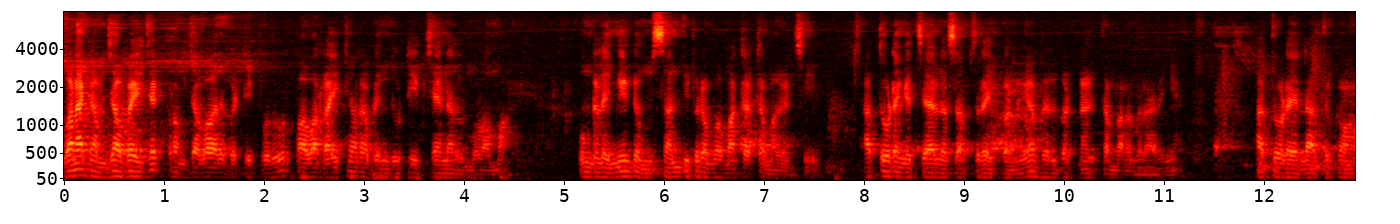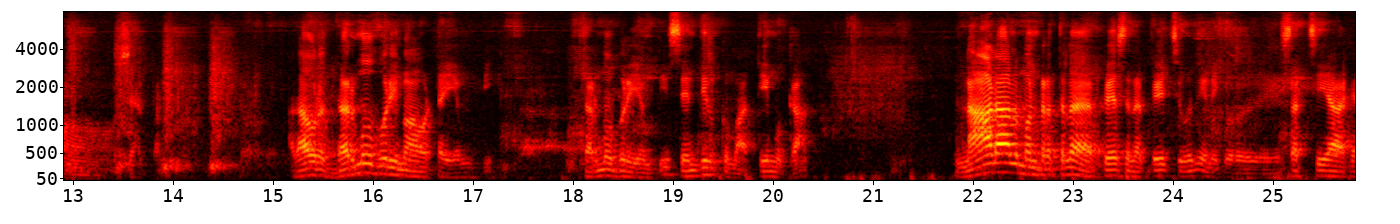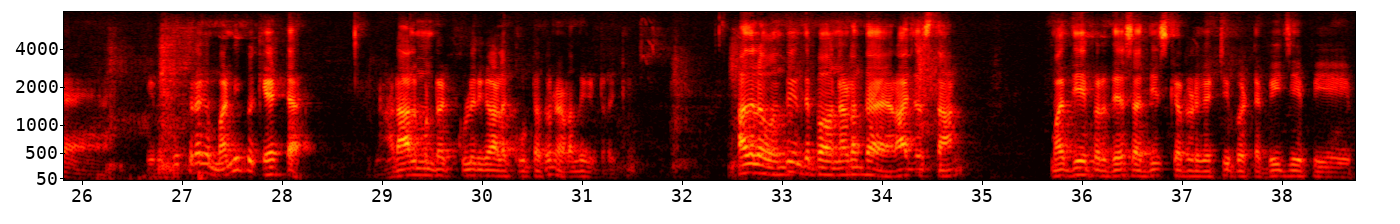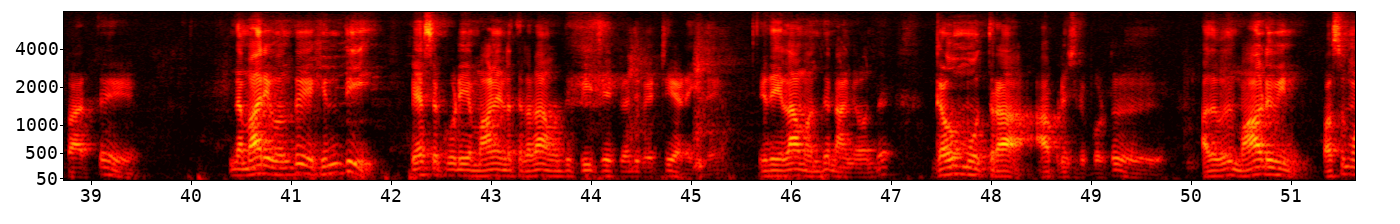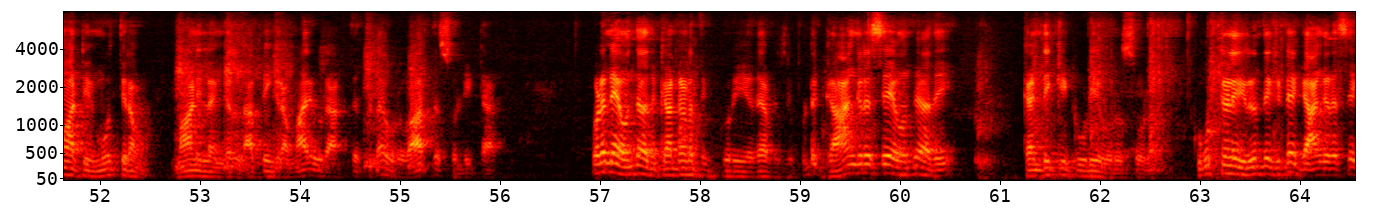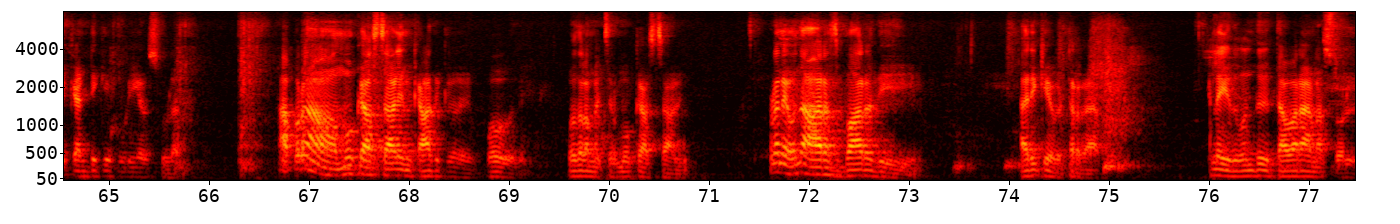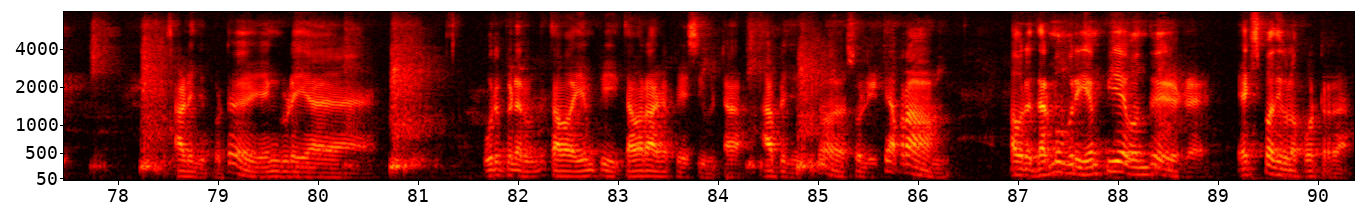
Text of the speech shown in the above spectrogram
வணக்கம். ஜவை ஜெக் from Javadupatti Pudur. Power writer அப்படிங்கிற யூடியூப் சேனல் மூலமாக உங்களை மீண்டும் சந்திப்பு ரொம்ப மற்ற மகிழ்ச்சி. அத்தோட எங்கள் சேனலை சப்ஸ்கிரைப் பண்ணுங்கள் பெல் பட்டன் அழுத்த மறந்துடாதீங்க. அத்தோட எல்லாத்துக்கும் ஷேர் பண்ணுங்கள் அதாவது ஒரு தருமபுரி மாவட்ட எம்பி தருமபுரி எம்பி செந்தில்குமார் திமுக. நாடாளுமன்றத்தில் பேசின பேச்சு வந்து எனக்கு ஒரு சர்ச்சையாக இருந்து பிறகு மன்னிப்பு கேட்டார். நாடாளுமன்ற குளிர்கால கூட்டத்தோடு நடந்துக்கிட்டு இருக்கு. அதில் வந்து இந்த இப்போ நடந்த ராஜஸ்தான் மத்திய பிரதேஷ் சத்தீஸ்கரோட வெற்றி பெற்ற பிஜேபியை பார்த்து இந்த மாதிரி வந்து ஹிந்தி பேசக்கூடிய மாநிலத்தில் தான் வந்து பிஜேபி வந்து வெற்றி அடையுது. இதையெல்லாம் வந்து நாங்கள் வந்து கௌமூத்ரா அப்படின்னு சொல்லி போட்டு அது வந்து மாடுவின் பசுமாட்டின் மூத்திரம் மாநிலங்கள் அப்படிங்கிற மாதிரி ஒரு அர்த்தத்தில் ஒரு வார்த்தை சொல்லிட்டார். உடனே வந்து அது கண்டனத்துக்குரியது அப்படின்னு சொல்லிட்டு காங்கிரஸே வந்து அதை கண்டிக்கக்கூடிய ஒரு சூழல். கூட்டணி இருந்துக்கிட்டே காங்கிரஸே கண்டிக்கக்கூடிய ஒரு சூழல். அப்புறம் மு க ஸ்டாலின் காதுக்கு போகுது. முதலமைச்சர் மு க ஸ்டாலின். உடனே வந்து ஆர்எஸ் பாரதி அறிக்கை விட்டுறார். இல்லை இது வந்து தவறான சொல் அப்படின்னு போட்டு எங்களுடைய உறுப்பினர் வந்து தவ எம்பி தவறாக பேசிவிட்டார் அப்படின்னு சொல்லிட்டு சொல்லிட்டு அப்புறம் அவர் தர்மபுரி எம்பியே வந்து எக்ஸ் பதிவில் போட்டுடுறார்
